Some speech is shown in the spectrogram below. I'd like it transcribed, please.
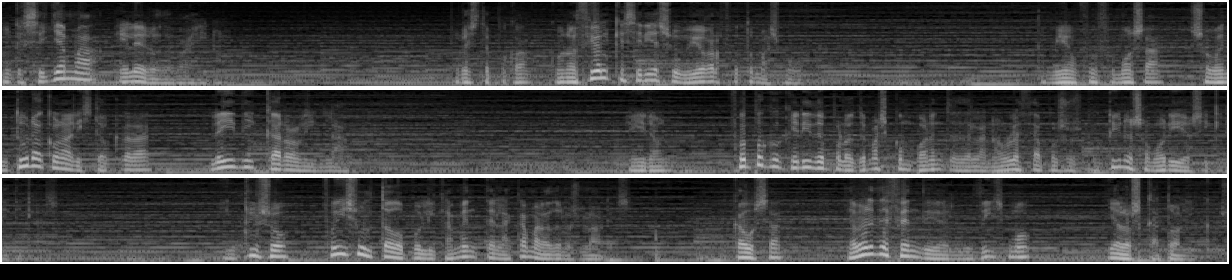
lo que se llama el héroe de Byron. Por esta época conoció al que sería su biógrafo Thomas Moore. También fue famosa su aventura con la aristócrata Lady Caroline Lamb. Byron fue poco querido por los demás componentes de la nobleza por sus continuos amoríos y críticas. Incluso fue insultado públicamente en la Cámara de los Lores, a causa de haber defendido el ludismo y a los católicos.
